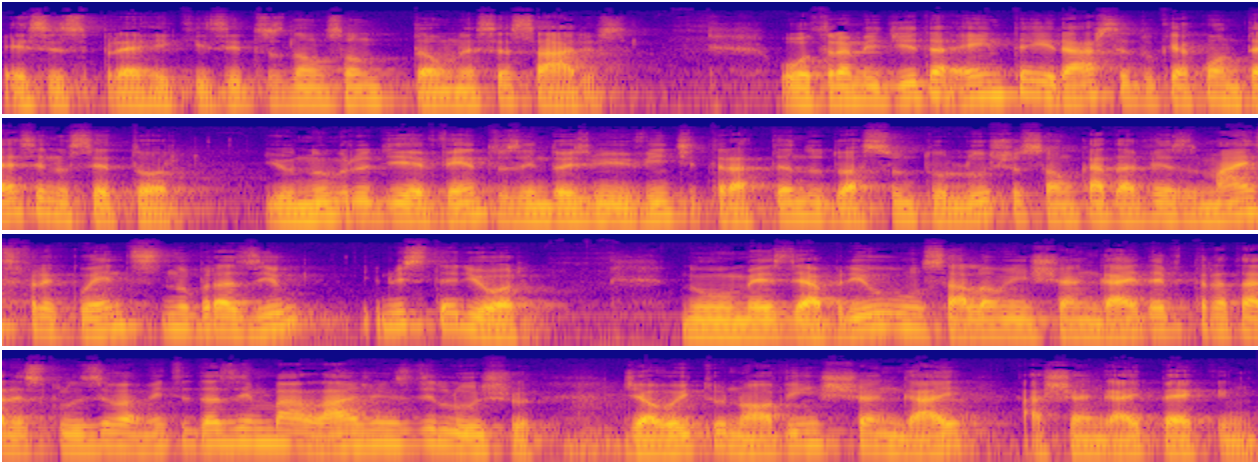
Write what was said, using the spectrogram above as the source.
esses pré-requisitos não são tão necessários. Outra medida é inteirar-se do que acontece no setor, e o número de eventos em 2020 tratando do assunto luxo são cada vez mais frequentes no Brasil e no exterior. No mês de abril, um salão em Xangai deve tratar exclusivamente das embalagens de luxo, dia 8 e 9 em Xangai, a Xangai Packing.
